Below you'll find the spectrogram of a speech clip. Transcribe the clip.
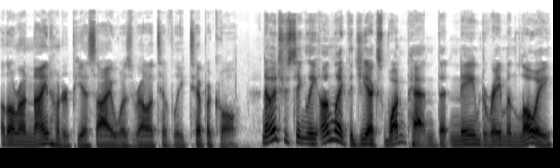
although around 900 psi was relatively typical. Now, interestingly, unlike the GX1 patent that named Raymond Loewy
